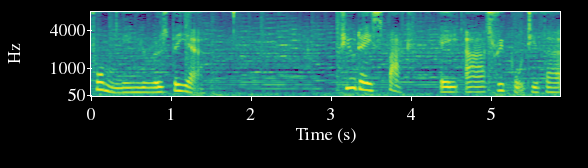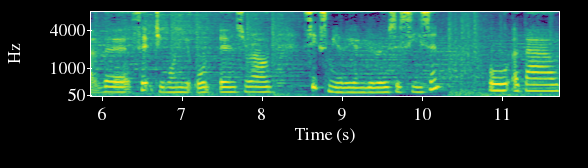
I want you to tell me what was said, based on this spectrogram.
4 million euros per year. Few days back, AS reported that the 31 year old earns around 6 million euros a season or about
